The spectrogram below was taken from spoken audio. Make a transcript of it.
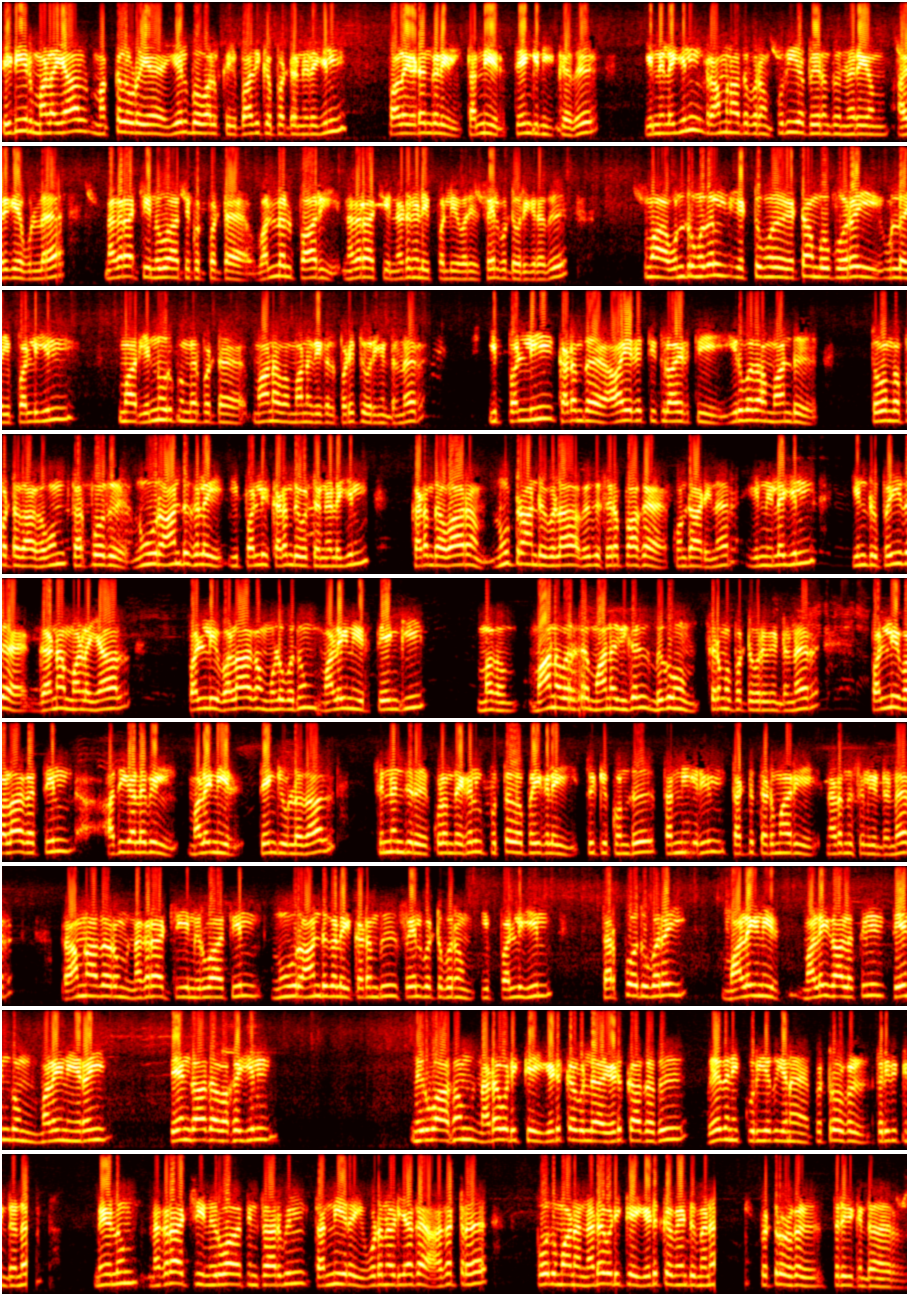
திடீர் மழையால் மக்களுடைய இயல்பு வாழ்க்கை பாதிக்கப்பட்ட நிலையில் பல இடங்களில் தண்ணீர் தேங்கி நிற்கிறது. இந்நிலையில் ராமநாதபுரம் புதிய பேருந்து நிலையம் அருகே உள்ள நகராட்சி நிர்வாகத்துக்குட்பட்ட வள்ளல் பாரி நகராட்சி நடுநிலைப் பள்ளி வரை செயல்பட்டு வருகிறது. சுமார் ஒன்று முதல் எட்டு மு- எட்டாம் வகுப்பு வரை உள்ள இப்பள்ளியில் சுமார் எண்ணூறுக்கும் மேற்பட்ட மாணவ மாணவிகள் படித்து வருகின்றனர். இப்பள்ளி கடந்த ஆயிரத்தி தொள்ளாயிரத்தி இருபதாம் ஆண்டு துவங்கப்பட்டதாகவும் தற்போது நூறு ஆண்டுகளை இப்பள்ளி கடந்துவிட்ட நிலையில் கடந்த வாரம் நூற்றாண்டு விழா வெகு சிறப்பாக கொண்டாடினர். இந்நிலையில் இன்று பெய்த கனமழையால் பள்ளி வளாகம் முழுவதும் மழைநீர் தேங்கி மாணவர்கள் மாணவிகள் மிகவும் சிரமப்பட்டு வருகின்றனர். பள்ளி வளாகத்தில் அதிக அளவில் மழைநீர் தேங்கியுள்ளதால் சின்னஞ்சிறு குழந்தைகள் புத்தக பைகளை தூக்கிக் கொண்டு தண்ணீரில் தட்டு தடுமாறி நடந்து செல்கின்றனர். ராமநாதபுரம் நகராட்சியின் நிர்வாகத்தில் நூறு ஆண்டுகளை கடந்து செயல்பட்டு வரும் இப்பள்ளியில் தற்போது வரை மழைநீர் மழை காலத்தில் தேங்கும் மழைநீரை தேங்காத வகையில் நிர்வாகம் நடவடிக்கை எடுக்கவில்லை எடுக்காதது வேதனைக்குரியது என பெற்றோர்கள் தெரிவிக்கின்றனர். மேலும் நகராட்சி நிர்வாகத்தின் சார்பில் தண்ணீரை உடனடியாக அகற்ற போதுமான நடவடிக்கை எடுக்க வேண்டும் என பெற்றோர்கள் தெரிவிக்கின்றனர்.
